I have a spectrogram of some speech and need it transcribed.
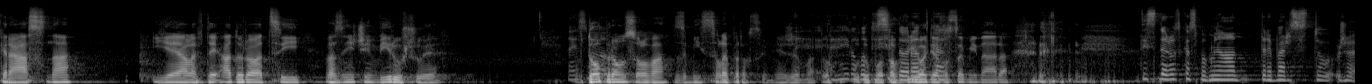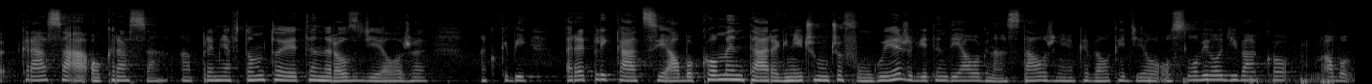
krásna je, ale v tej adorácii vás niečím vyrušuje. V dobrom slova zmysle, prosím, nie, že ma tu hey, budú potom vyhodia zo seminára. Ty si, Dorotka, spomínala treba to, že krása a okrasa. A pre mňa v tomto je ten rozdiel, že ako keby replikácie alebo komentáre k niečomu, čo funguje, že kde ten dialog nastal, že nejaké veľké dielo oslovilo diváko, alebo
